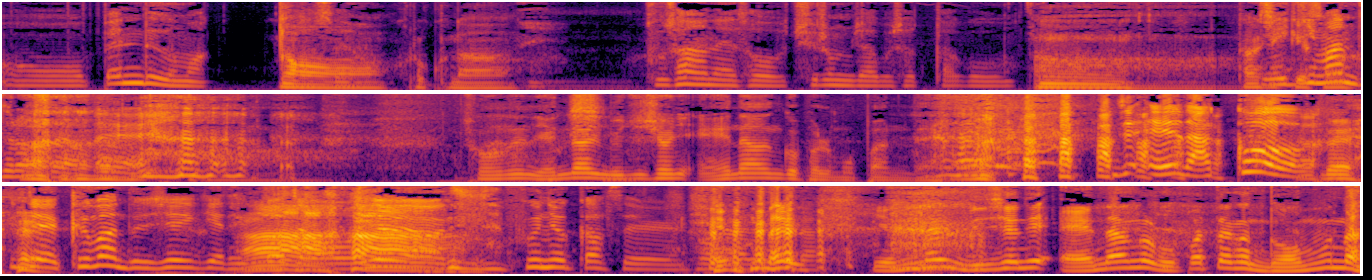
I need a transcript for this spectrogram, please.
어, 밴드 음악 어, 그렇구나. 부산에서 주름 잡으셨다고. 음, 당신께서 얘기만 들었어요. 네. 저는 옛날 뮤지션이 애 낳은 거 별로 못 봤는데. 이제 애 낳고 네. 이제 그만두시게 된 아. 거죠. 왜냐면 이제 분유값을 옛날 옛날 뮤지션이 애낭을 못 봤다는 건 너무나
